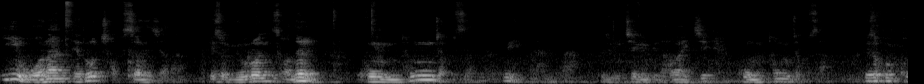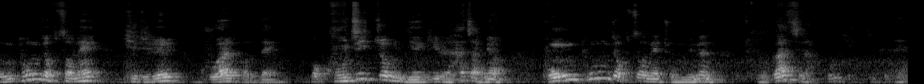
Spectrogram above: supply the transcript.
이 원한테도 접선이잖아. 그래서 이런 선을 공통접선이라고 얘기를 하는 거야. 그래서 우리 책에 여기 나와 있지 공통접선. 그래서 그 공통 접선의 길이를 구할 건데 뭐 굳이 좀 얘기를 하자면 공통 접선의 종류는 두 가지라고 얘기를 해.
